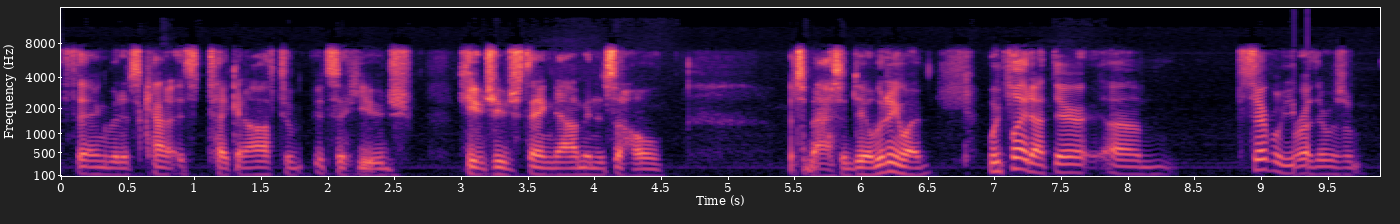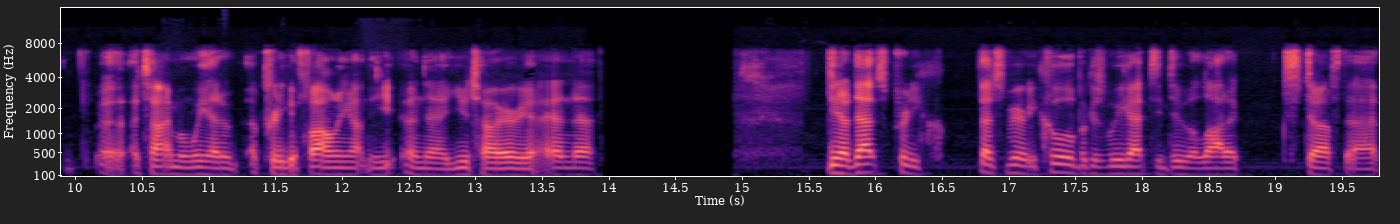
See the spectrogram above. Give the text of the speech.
thing but it's kind of it's taken off to it's a huge huge huge thing now i mean it's a whole it's a massive deal. But anyway, we played out there um, several years. Ago. There was a, a time when we had a, a, pretty good following out in the, in the Utah area, and uh, you know that's pretty that's very cool because we got to do a lot of stuff that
